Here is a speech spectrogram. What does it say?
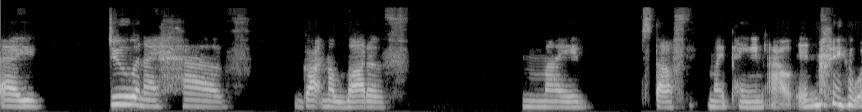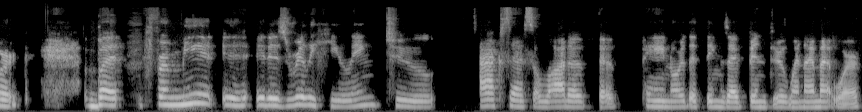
I do, and I have gotten a lot of my stuff, my pain out in my work. But for me, it, it is really healing to access a lot of the pain or the things I've been through when I'm at work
